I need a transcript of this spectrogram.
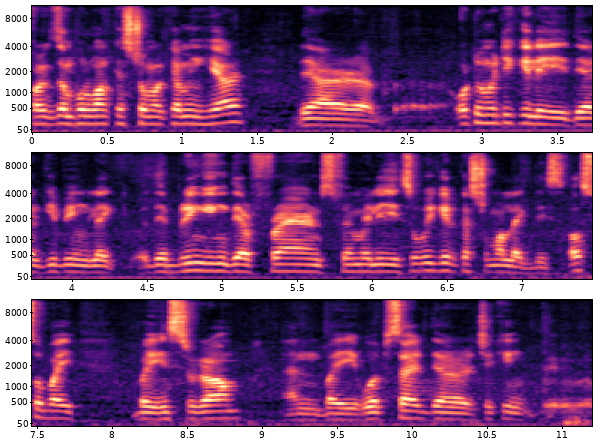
for example one customer coming here they are automatically they are giving like they're bringing their friends family so we get customer like this also by by instagram and by website they're checking uh,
